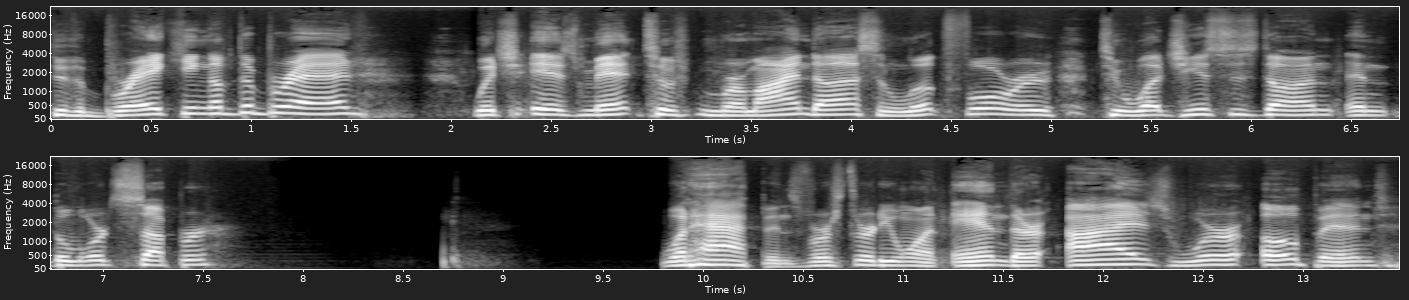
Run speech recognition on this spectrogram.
through the breaking of the bread, which is meant to remind us and look forward to what Jesus has done in the Lord's Supper. What happens? Verse 31 And their eyes were opened,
